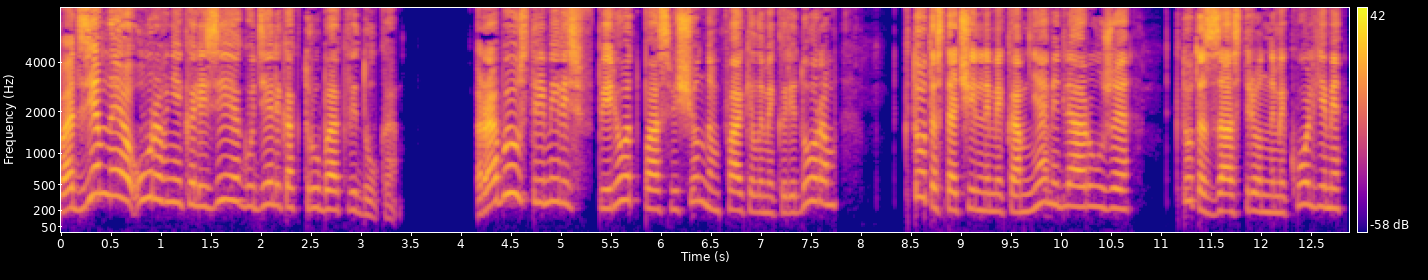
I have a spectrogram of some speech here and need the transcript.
Подземные уровни Колизея гудели, как трубы акведука. Рабы устремились вперед по освещенным факелами коридорам, кто-то с точильными камнями для оружия, кто-то с заостренными кольями,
